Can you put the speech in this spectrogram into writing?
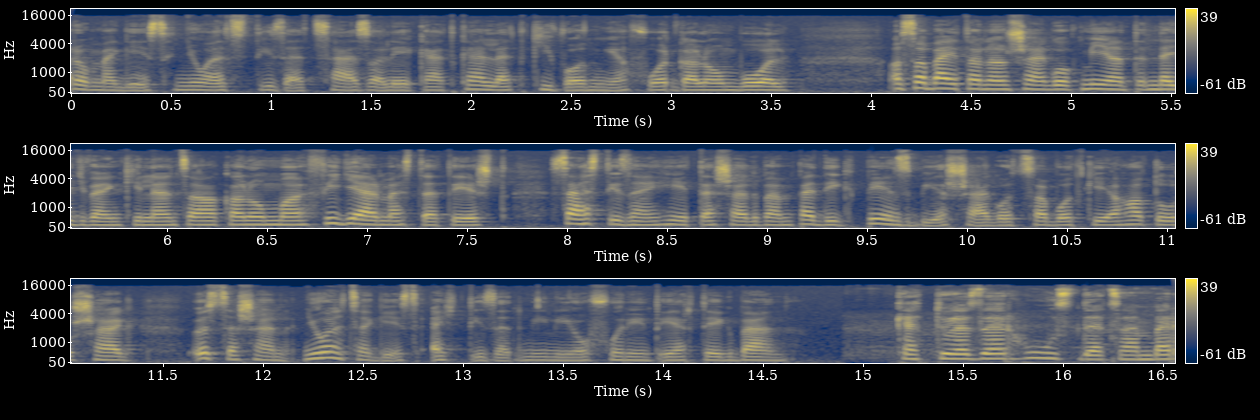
3,8%-át kellett kivonni a forgalomból. A szabálytalanságok miatt 49 alkalommal figyelmeztetést, 117 esetben pedig pénzbírságot szabott ki a hatóság, összesen 8,1 millió forint értékben. 2020. december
